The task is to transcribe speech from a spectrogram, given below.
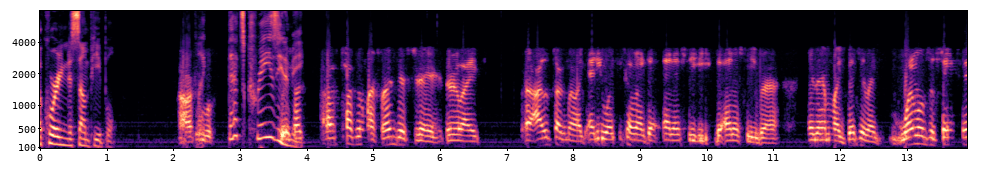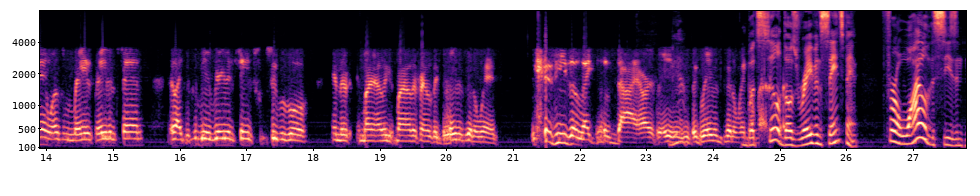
according to some people. Possible. Like that's crazy to me. I was talking with my friends yesterday. They're like, uh, I was talking about like anyone could come out of the NFC, the NFC, bro. And then I'm like thinking like one of them's a Saints fan, one's a Ra- Ravens fan. They're like, this could be a Ravens Saints Super Bowl, and the, my other my other friend was like, the Ravens gonna win because he's a like a diehard Ravens. Yeah. Like Ravens gonna win. But matter still, those Ravens Saints fan for a while this season,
